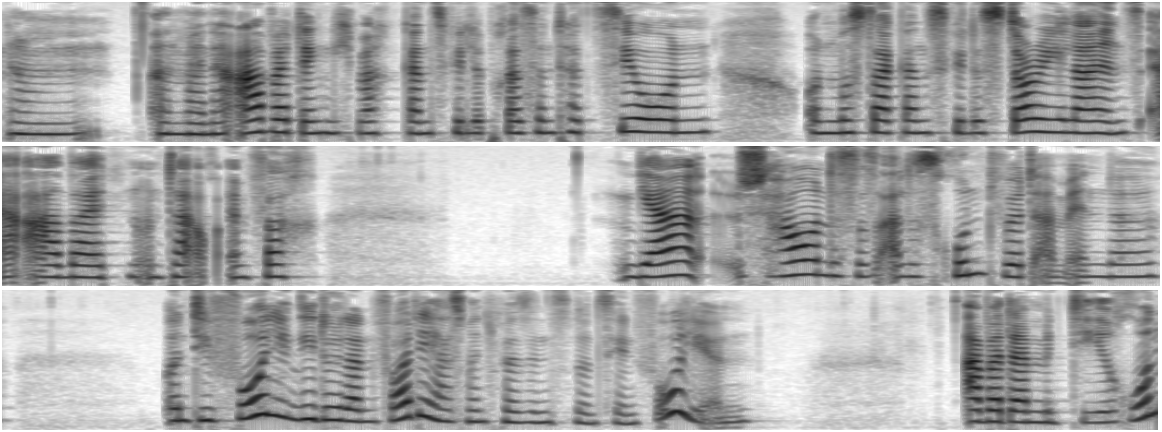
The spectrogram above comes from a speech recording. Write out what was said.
ähm, an meine Arbeit denke, ich mache ganz viele Präsentationen und muss da ganz viele Storylines erarbeiten und da auch einfach ja schauen, dass das alles rund wird am Ende. Und die Folien, die du dann vor dir hast, manchmal sind es nur zehn Folien. Aber damit die rund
